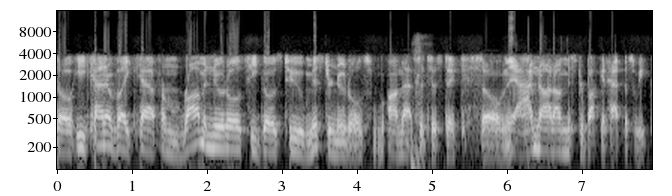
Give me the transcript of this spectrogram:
So he kind of like uh, from ramen noodles, he goes to Mr. Noodles on that statistic. So yeah, I'm not on Mr. Bucket Hat this week.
